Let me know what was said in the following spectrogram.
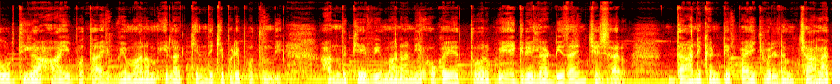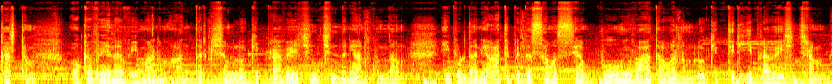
పూర్తిగా ఆగిపోతాయి. విమానం ఇలా కిందికి పడిపోతుంది. అందుకే విమానాన్ని ఒక ఎత్తు వరకు ఎగిరేలా డిజైన్ చేశారు. దానికంటే పైకి వెళ్ళడం చాలా కష్టం. ఒకవేళ విమానం అంతరిక్షంలోకి ప్రవేశించిందని అనుకుందాం. ఇప్పుడు దాని అతిపెద్ద సమస్య భూమి వాతావరణంలోకి తిరిగి ప్రవేశించడం.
